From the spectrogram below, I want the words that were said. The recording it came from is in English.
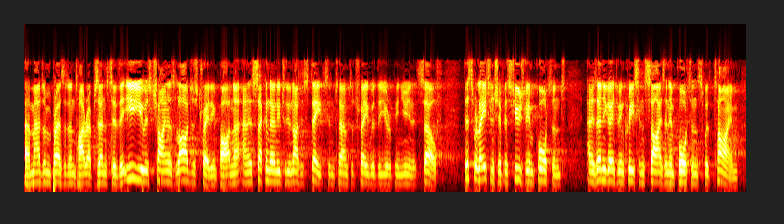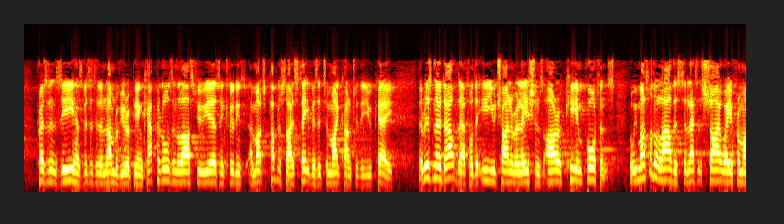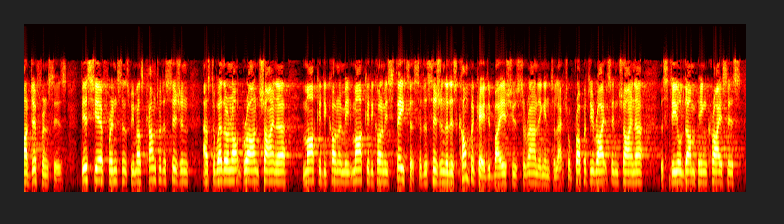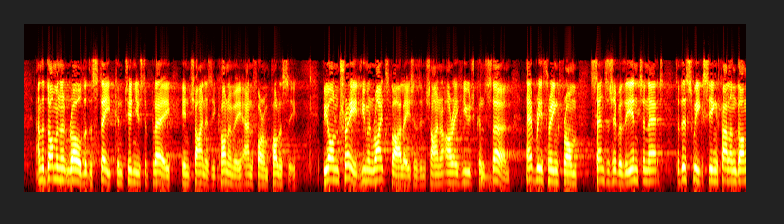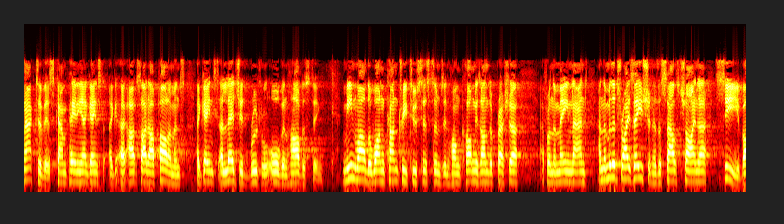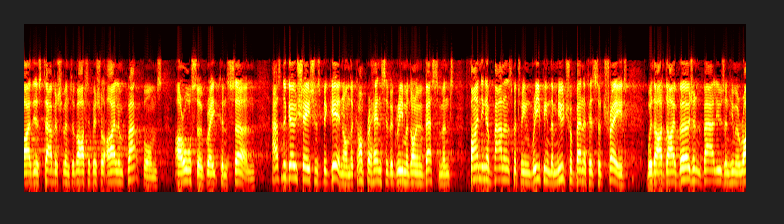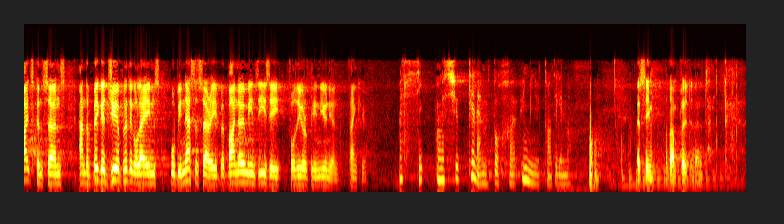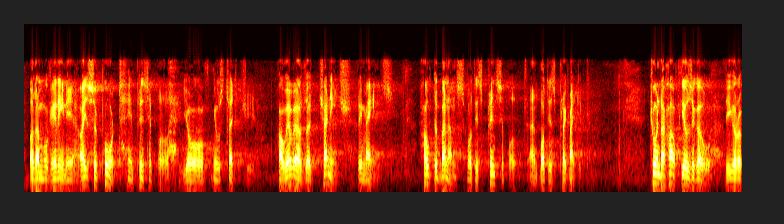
Uh, Madam President, High Representative, the EU is China's largest trading partner and is second only to the United States in terms of trade with the European Union itself. This relationship is hugely important and is only going to increase in size and importance with time. President Xi has visited a number of European capitals in the last few years, including a much publicised state visit to my country, the UK. There is no doubt, therefore, that EU-China relations are of key importance, but we must not allow this to let us shy away from our differences. This year, for instance, we must come to a decision as to whether or not grant China market economy, market economy status, a decision that is complicated by issues surrounding intellectual property rights in China, the steel dumping crisis, and the dominant role that the state continues to play in China's economy and foreign policy. Beyond trade, human rights violations in China are a huge concern. Everything from censorship of the internet to this week seeing Falun Gong activists campaigning against, uh, outside our parliament against alleged brutal organ harvesting. Meanwhile, the one country, two systems in Hong Kong is under pressure uh, from the mainland and the militarisation of the South China Sea via the establishment of artificial island platforms are also of great concern as negotiations begin on the comprehensive agreement on investment finding a balance between reaping the mutual benefits of trade with our divergent values and human rights concerns and the bigger geopolitical aims will be necessary but by no means easy for the european union. thank you. Merci, madam president madam mogherini i support in principle your new strategy. However, the challenge remains how to balance what is principled and what is pragmatic. Two and a half years ago, the European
